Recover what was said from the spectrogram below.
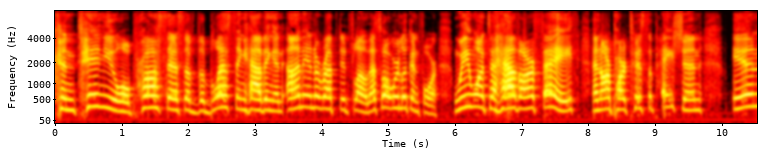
continual process of the blessing having an uninterrupted flow. That's what we're looking for. We want to have our faith and our participation in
